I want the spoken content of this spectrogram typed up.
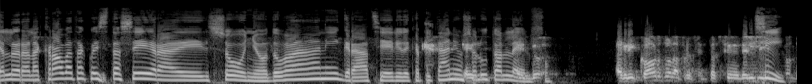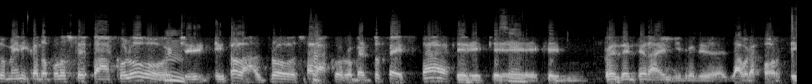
allora l'acrobata questa sera è il sogno, domani domani. Grazie Elio De Capitani, un saluto all'Elfo. Ricordo la presentazione del libro sì. domenica dopo lo spettacolo mm. e, tra l'altro sarà con Roberto Festa che, che, sì. che presenterà il libro di Laura Forti.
